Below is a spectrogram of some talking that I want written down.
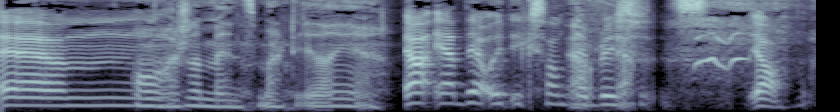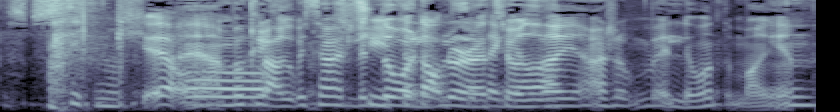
Um, Å, jeg har sånn menssmerter i dag. Jeg. ja, ja, det, ikke sant? Det blir ja. ja, stikk og beklager hvis jeg har vært litt dårlig på lørdagsrådet i dag. Jeg har så veldig vondt i magen.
